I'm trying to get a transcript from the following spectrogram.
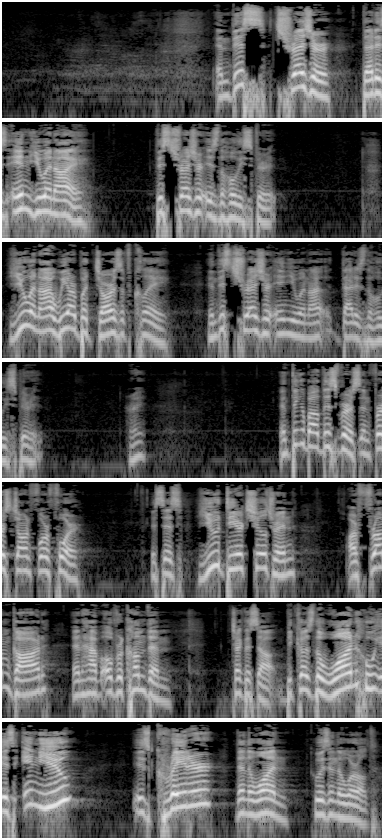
And this treasure that is in you and I, this treasure is the Holy Spirit. You and I, we are but jars of clay. And this treasure in you and I, that is the Holy Spirit. Right? And think about this verse in 1 John 4 4. It says, You, dear children, are from God and have overcome them. Check this out. Because the one who is in you is greater than the one who is in the world.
